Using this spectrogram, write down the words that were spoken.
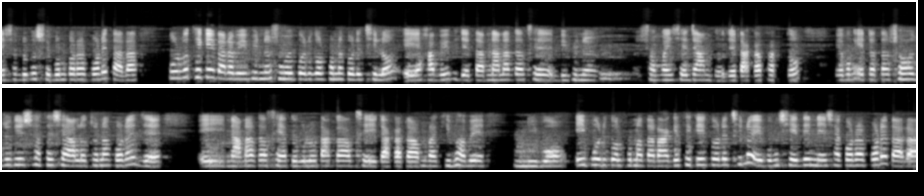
নেশাদ্রব্য সেবন করার পরে তারা পূর্ব থেকে তারা বিভিন্ন সময় পরিকল্পনা করেছিল এই হাবিব যে তার নানার কাছে বিভিন্ন সময় সে জানতো যে টাকা থাকতো এবং এটা তার সহযোগীর সাথে সে আলোচনা করে যে এই নানার কাছে এতগুলো টাকা আছে, এই টাকাটা আমরা কীভাবে নিব? এই পরিকল্পনা তারা আগে থেকেই করেছিল এবং সেদিন নেশা করার পরে তারা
